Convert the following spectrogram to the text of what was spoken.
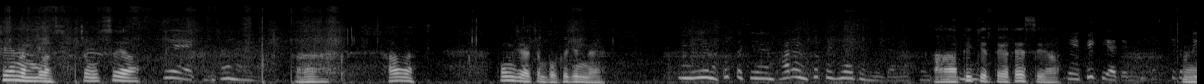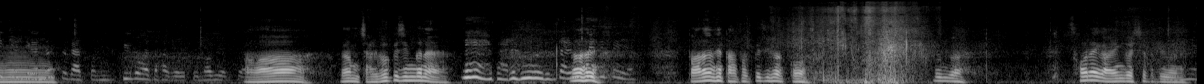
피해는 뭐, 좀 없어요. 예, 괜찮아요. 아, 상은 봉지가 좀 벗겨졌네. 얘는 꺾어지면 바람을 꺾어줘야 됩니다. 아, 빗길 때가 됐어요. 예, 비껴야 됩니다. 지금 음. 비낄 때가 너스가 좀 비고하다 하고 또 먹이 없어요. 아, 그럼 잘 벗겨진 거네. 네, 바람으로 잘 아, 먹여주세요. 바람에 다 벗겨지갖고, 뭔가, 손해가 아닌 것 싶더니. 아니, 아니요.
